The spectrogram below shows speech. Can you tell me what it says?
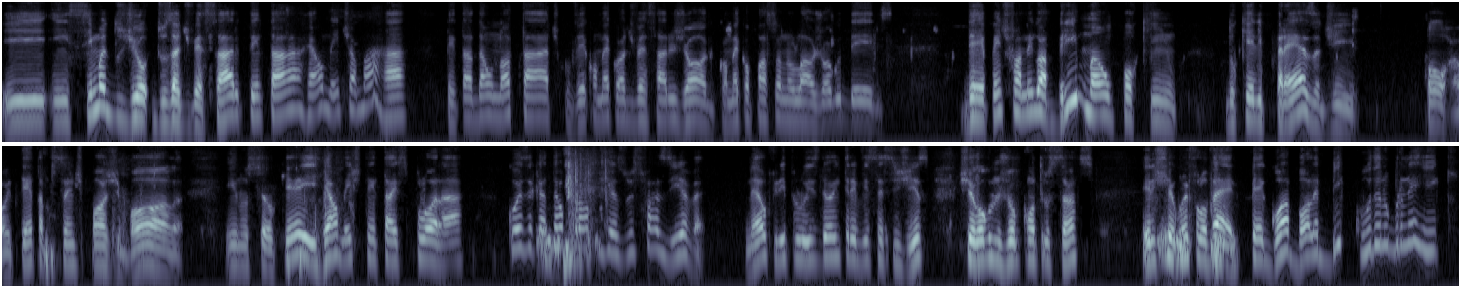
e, em cima do- dos adversários, tentar realmente amarrar tentar dar um nó tático, ver como é que o adversário joga, como é que eu posso anular o jogo deles. De repente, o Flamengo abrir mão um pouquinho do que ele preza de, porra, 80% de pós de bola e não sei o quê, e realmente tentar explorar, coisa que até o próprio Jesus fazia, velho. Né? O Felipe Luiz deu uma entrevista esses dias, chegou no jogo contra o Santos, ele chegou e falou, velho, pegou a bola, é bicuda no Bruno Henrique.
